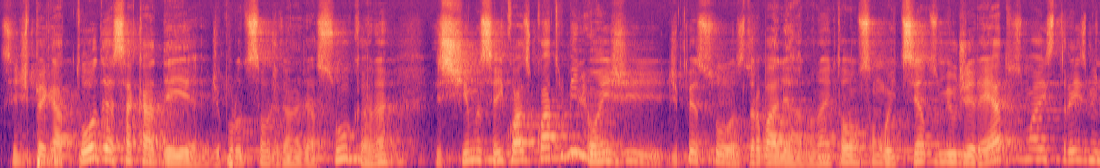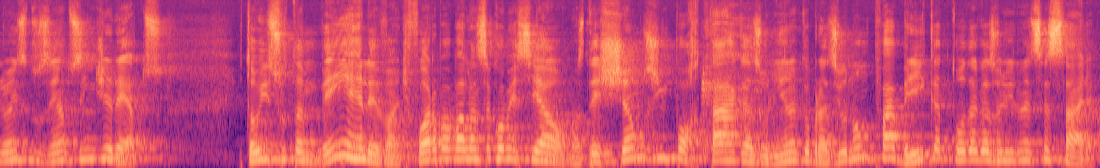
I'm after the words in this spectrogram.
Se a gente pegar toda essa cadeia de produção de cana-de-açúcar, né, estima-se quase 4 milhões de, de pessoas trabalhando. Né? Então, são 800 mil diretos, mais 3 milhões e 200 indiretos. Então, isso também é relevante, fora para a balança comercial. Nós deixamos de importar gasolina, porque o Brasil não fabrica toda a gasolina necessária.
